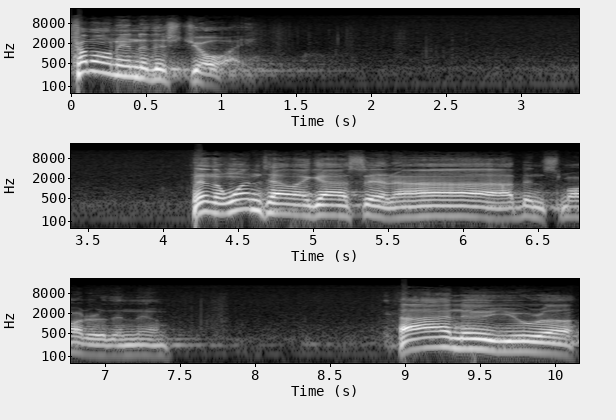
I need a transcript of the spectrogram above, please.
Come on into this joy. Then the one talent guy said, Ah, I've been smarter than them. I knew you were a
